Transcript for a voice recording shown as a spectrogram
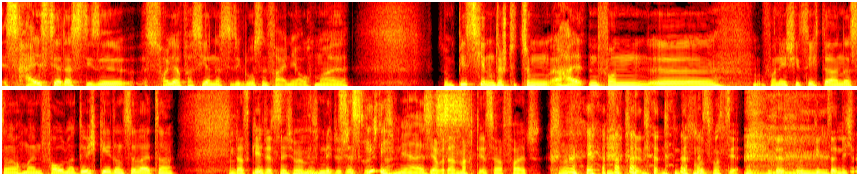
es heißt ja, dass diese, es soll ja passieren, dass diese großen Vereine auch mal so ein bisschen Unterstützung erhalten von, äh, von den Schiedsrichtern, dass dann auch mal ein Foul mal durchgeht und so weiter. Und das geht mit, jetzt nicht mehr mit, mit Das geht nicht mehr. Es ja, aber dann macht ihr es ja falsch. dann, dann, muss man ja, das, das gibt's ja nicht.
